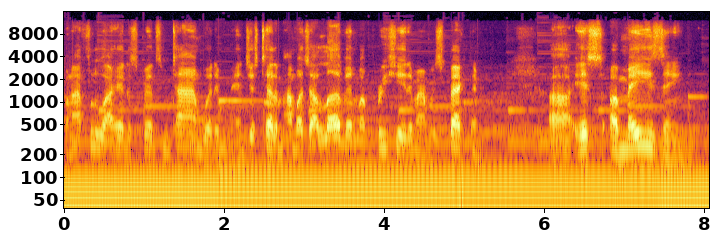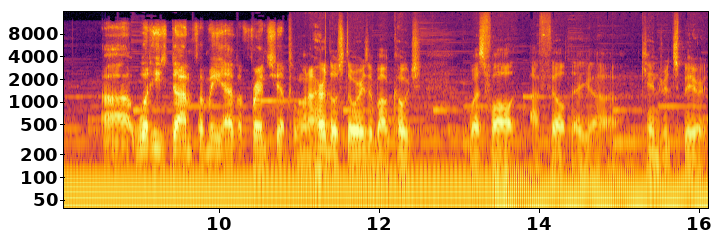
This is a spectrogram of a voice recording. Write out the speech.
When I flew out here to spend some time with him and just tell him how much I love him, appreciate him, and respect him, uh, it's amazing uh, what he's done for me as a friendship. So when I heard those stories about Coach Westphal, I felt a uh, kindred spirit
